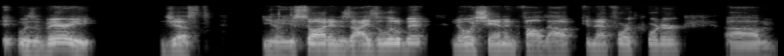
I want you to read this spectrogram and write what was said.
it was a very just, you know, you saw it in his eyes a little bit. Noah Shannon fouled out in that fourth quarter. Um,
